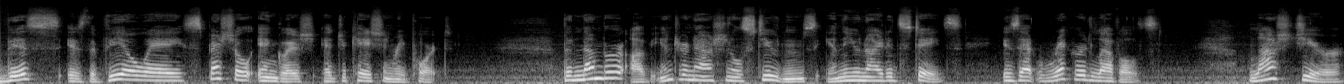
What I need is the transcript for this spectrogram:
This is the VOA Special English Education Report. The number of international students in the United States is at record levels. Last year,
